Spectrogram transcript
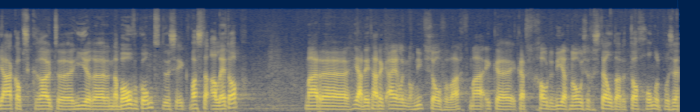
Jacobskruid hier naar boven komt. Dus ik was er alert op. Maar ja, dit had ik eigenlijk nog niet zo verwacht. Maar ik, ik had gauw de diagnose gesteld dat het toch 100% uh,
